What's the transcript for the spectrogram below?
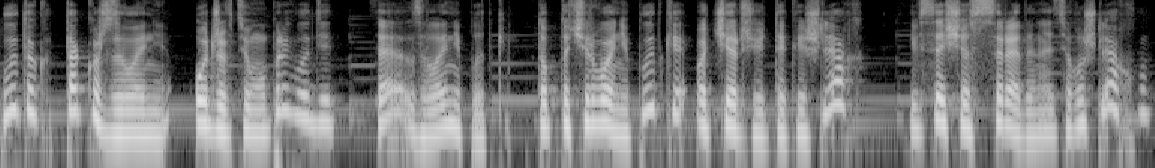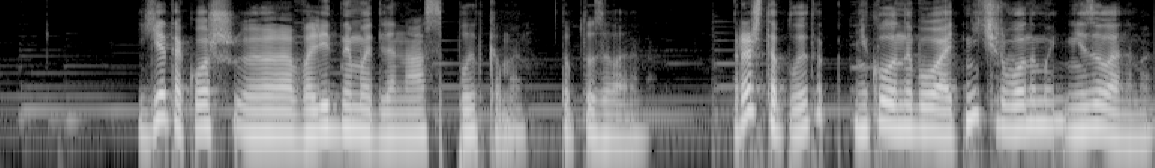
плиток також зелені. Отже, в цьому прикладі це зелені плитки. Тобто червоні плитки очерчують такий шлях, і все, що зсередини цього шляху, є також е, валідними для нас плитками, тобто зеленими. Решта плиток ніколи не бувають ні червоними, ні зеленими.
